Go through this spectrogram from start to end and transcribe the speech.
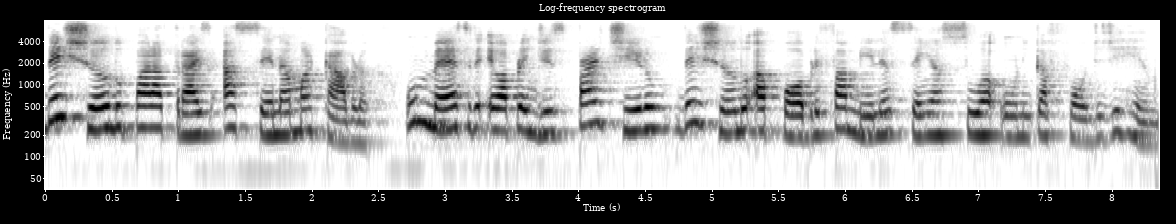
deixando para trás a cena macabra. O mestre e o aprendiz partiram, deixando a pobre família sem a sua única fonte de renda.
